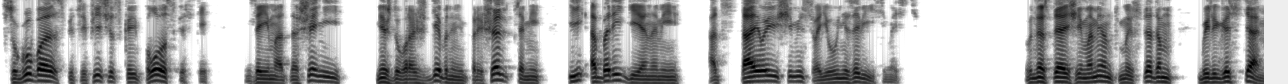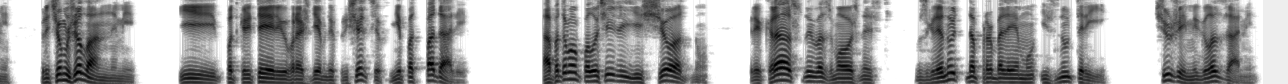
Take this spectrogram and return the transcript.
в сугубо специфической плоскости взаимоотношений между враждебными пришельцами и аборигенами, отстаивающими свою независимость. В настоящий момент мы с Тедом были гостями, причем желанными, и под критерию враждебных пришельцев не подпадали. А потому получили еще одну прекрасную возможность взглянуть на проблему изнутри, чужими глазами.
